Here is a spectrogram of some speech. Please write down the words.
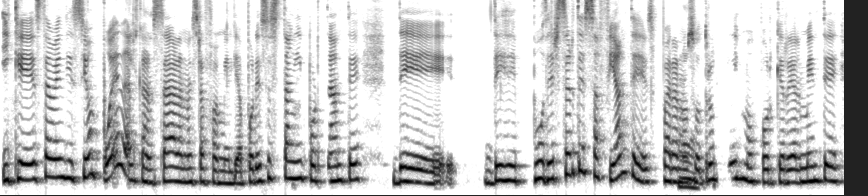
Y que esta bendición pueda alcanzar a nuestra familia. Por eso es tan importante de, poder ser desafiantes para mm. nosotros mismos, porque realmente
